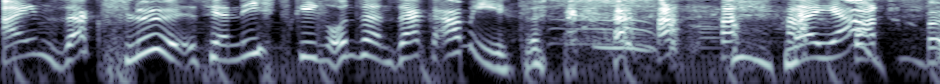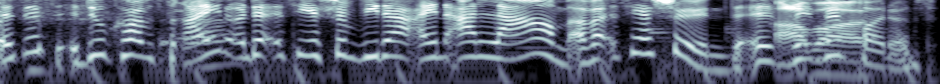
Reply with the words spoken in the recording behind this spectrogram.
Ein Sack Flöhe ist ja nichts gegen unseren Sack Ami. naja, es ist, du kommst rein und da ist hier schon wieder ein Alarm. Aber ist ja schön. Äh, Wir, wir freuen uns.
